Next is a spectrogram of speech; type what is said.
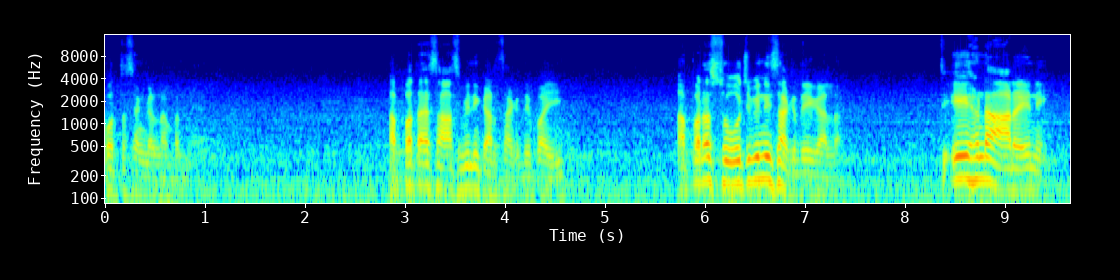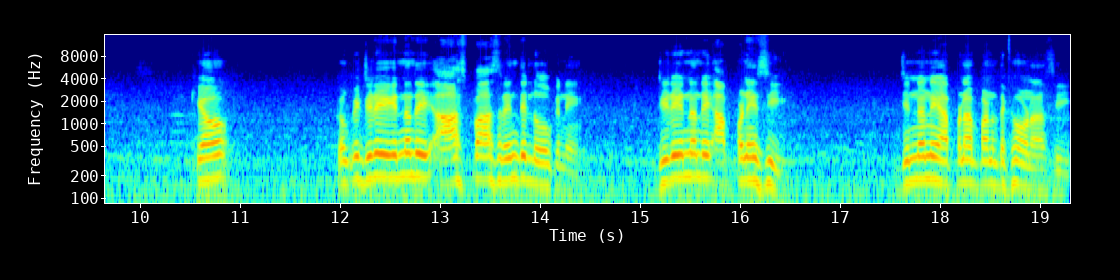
ਪੁੱਤ ਸੰਗਲ ਨਾ ਬੰਨਿਆ। ਆਪਾਂ ਤਾਂ ਅਹਿਸਾਸ ਵੀ ਨਹੀਂ ਕਰ ਸਕਦੇ ਭਾਈ। ਆਪਾਂ ਤਾਂ ਸੋਚ ਵੀ ਨਹੀਂ ਸਕਦੇ ਇਹ ਗੱਲ। ਤੇ ਇਹ ਹੰਢਾ ਰਹੇ ਨੇ। ਕਿਉਂ? ਕਿਉਂਕਿ ਜਿਹੜੇ ਇਹਨਾਂ ਦੇ ਆਸ-ਪਾਸ ਰਹਿੰਦੇ ਲੋਕ ਨੇ, ਜਿਹੜੇ ਇਹਨਾਂ ਦੇ ਆਪਣੇ ਸੀ, ਜਿਨ੍ਹਾਂ ਨੇ ਆਪਣਾਪਣ ਦਿਖਾਉਣਾ ਸੀ,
